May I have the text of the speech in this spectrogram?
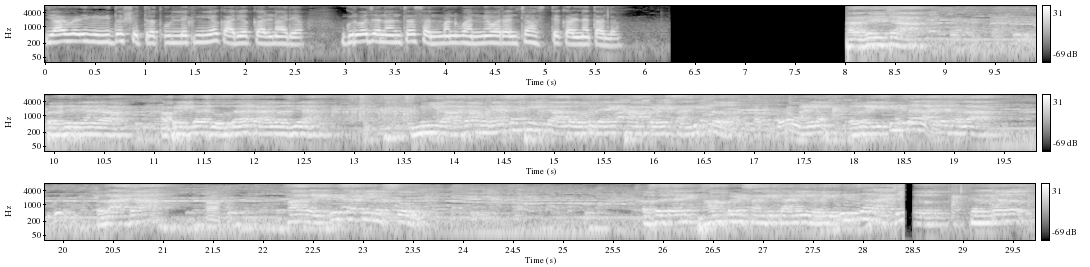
यावेळी विविध क्षेत्रात उल्लेखनीय कार्य करणाऱ्या गुरुजनांचा सन्मान मान्यवरांच्या हस्ते करण्यात आला. राजांच्या आपण एकदा जोरदार मी राजा होण्यासाठी इथं आलो होतो त्याने ठामपणे सांगितलं. आणि रयतेचा राजा झाला. राजा हा रयतेसाठी नसतो. असं ज्याने ठामपणे सांगितलं. आणि रयतेचं राज्य खरं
